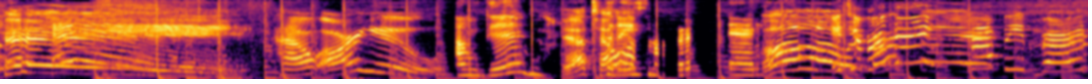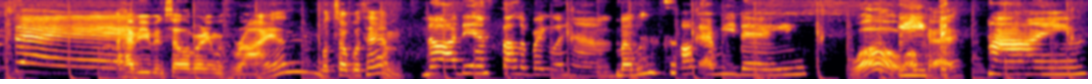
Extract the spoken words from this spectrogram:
Hey! How are you? I'm good. Yeah, tell Today's us. my birthday. Oh! It's your birthday! Happy birthday! Have you been celebrating with Ryan? What's up with him? No, I didn't celebrate with him, but we talk every day. Whoa, we okay. FaceTime.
